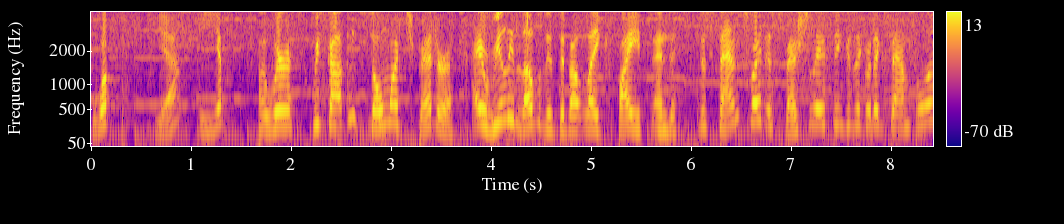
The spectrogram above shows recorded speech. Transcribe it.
Whoop. Yeah. Yep. But we're we've gotten so much better. I really love this about like fights and the Sans fight especially I think is a good example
